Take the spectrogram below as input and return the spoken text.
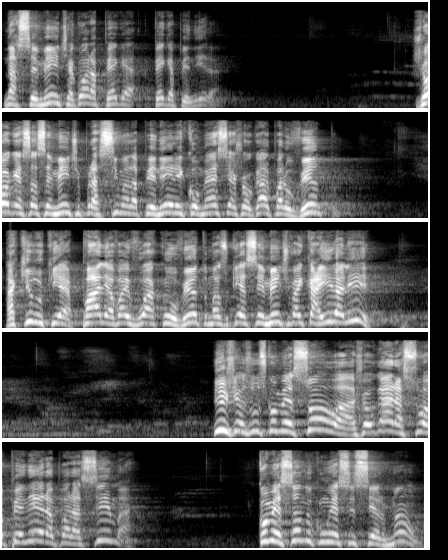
na semente, agora pega, pega a peneira. Joga essa semente para cima da peneira e comece a jogar para o vento. Aquilo que é palha vai voar com o vento, mas o que é semente vai cair ali. E Jesus começou a jogar a sua peneira para cima, começando com esse sermão.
